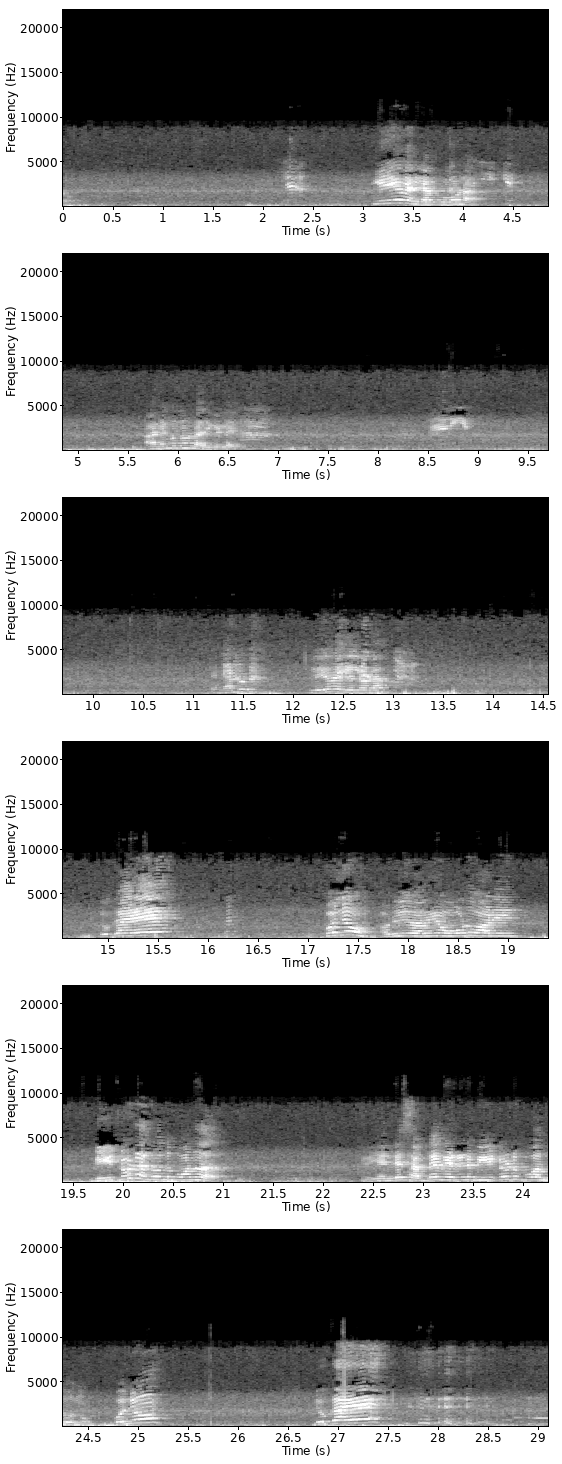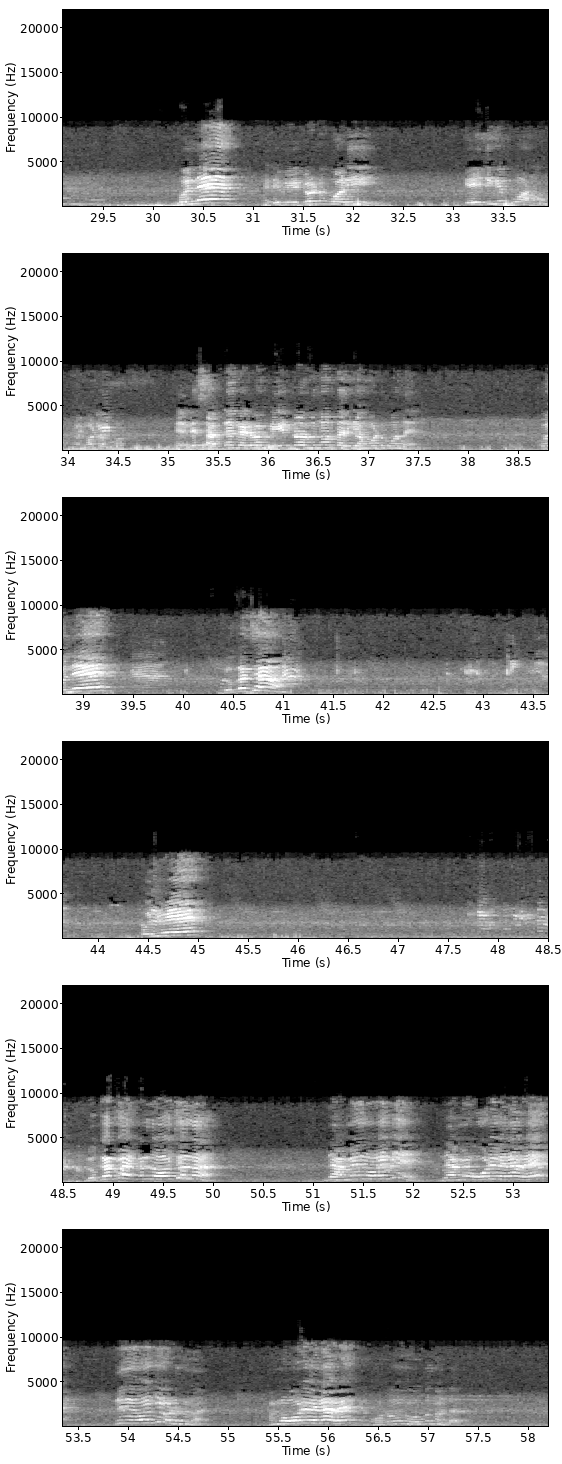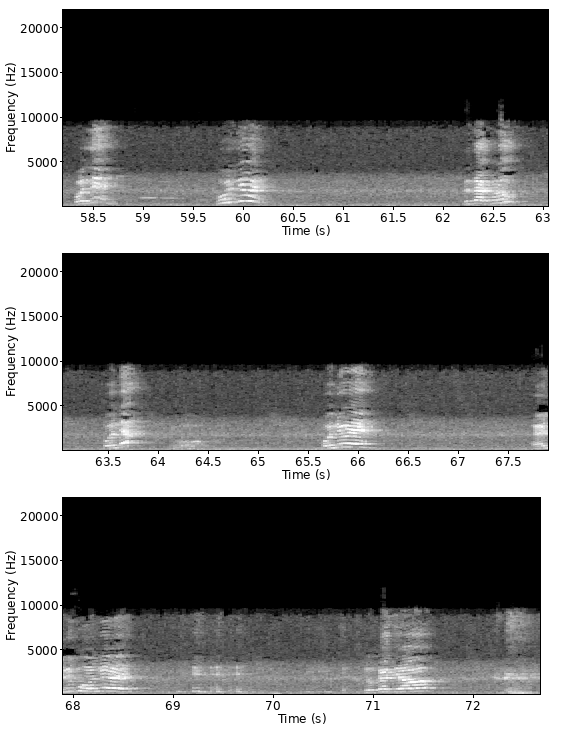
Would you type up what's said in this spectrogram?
ക്ലിയർ അല്ല ഫോണ് അനങ്ങുന്നോണ്ടായിരിക്കും അല്ലേ? എന്നാണ്ട് ക്ലിയർ അല്ലല്ലോടാ ലൂക്കായേ പൊന്നു അവിടെ ഇറങ്ങി ഓടുവാടി. വീട്ടിലോട്ടാ തോന്നുന്നു പോന്നത്. എന്റെ ശബ്ദം കേട്ടിട്ട് വീട്ടിലോട്ട് പോവാൻ തോന്നു പൊന്നു? ലുക്കായേ? പൊന്നെ? എന്റെ വീട്ടിലോട്ട് പോടി. ഗേറ്റിങ്ങിൽ പോവാണോ? എങ്ങോട്ടാ എന്റെ ശബ്ദം കേട്ടുമ്പോ വീട്ടിലോട്ടെന്നോട്ടായിരിക്കും അങ്ങോട്ട് പോന്നേ പൊന്നെ? ലൂക്കച്ചാ? പൊന്നുവേ ലുക്കപ്പ ഇങ്ങനെ നോക്കിച്ചൊന്ന് ഇത് അമ്മയെ നോക്കിക്കേ ഇത് അമ്മ ഓടി വരാവേ ഇത് നോക്കി കൊടുക്കുന്ന അമ്മ ഓടി വരാവേ എങ്ങോട്ടോ നോക്കുന്നുണ്ട് പൊന്നെ. പൊന്നു ഇത് തക്കടു പൊന്ന പൊന്നുവേ. എന്റെ പൊന്നുവേ ലുക്കച്ചോ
